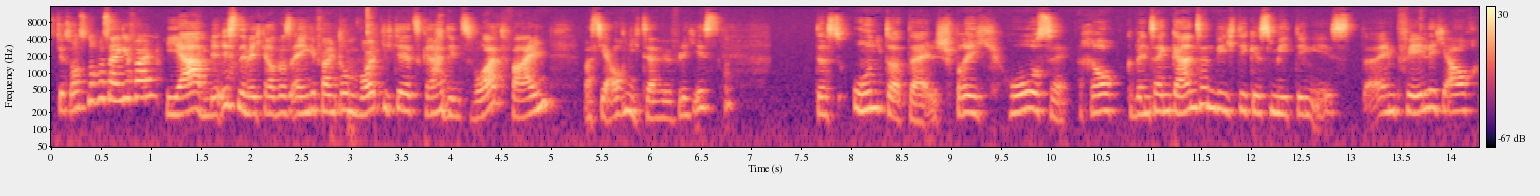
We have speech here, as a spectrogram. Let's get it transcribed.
Ist dir sonst noch was eingefallen? Ja, mir ist nämlich gerade was eingefallen, darum wollte ich dir jetzt gerade ins Wort fallen, was ja auch nicht sehr höflich ist. Das Unterteil, sprich Hose, Rock, wenn es ein ganz ein wichtiges Meeting ist, empfehle ich auch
